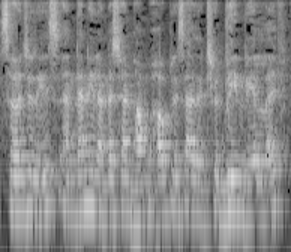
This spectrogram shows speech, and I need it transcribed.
surgeries and then he'll understand how, how precise it should be in real life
